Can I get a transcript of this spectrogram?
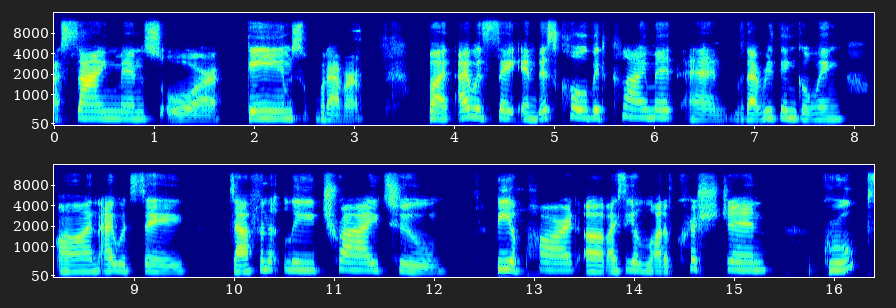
assignments or games whatever but i would say in this covid climate and with everything going on i would say definitely try to be a part of, I see a lot of Christian groups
